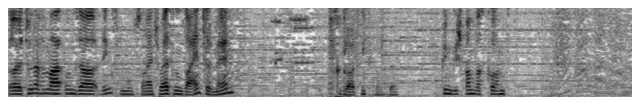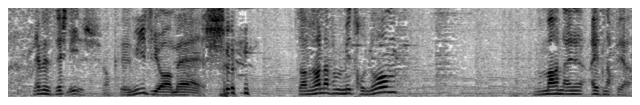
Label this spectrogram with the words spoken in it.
So, wir tun einfach mal unser Dingsbums reinschmeißen, unser Einzelman. Oh Gott, jetzt kommt er. Bin gespannt, was kommt. Level 60, okay. Meteor Mash. So, wir machen einfach mal Metronom. Wir machen eine Eisenabwehr.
